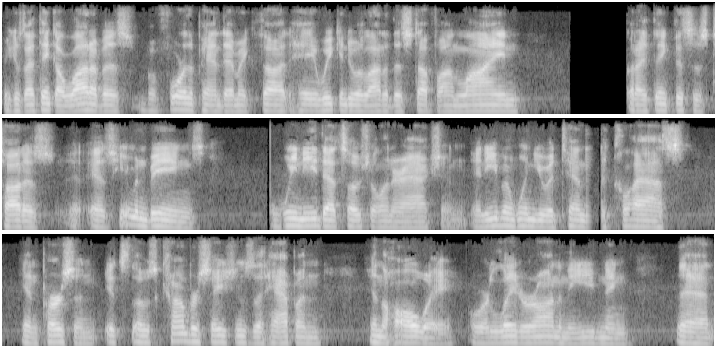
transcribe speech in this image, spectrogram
Because I think a lot of us before the pandemic thought, hey, we can do a lot of this stuff online, but I think this has taught us as human beings we need that social interaction, and even when you attend a class in person. It's those conversations that happen in the hallway or later on in the evening that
